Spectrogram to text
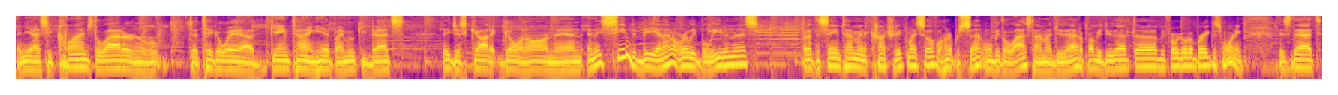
And yes, he climbs the ladder to take away a game tying hit by Mookie Betts. They just got it going on, man. And they seem to be, and I don't really believe in this, but at the same time, I'm going to contradict myself 100%. Won't be the last time I do that. I'll probably do that uh, before we go to break this morning. Is that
